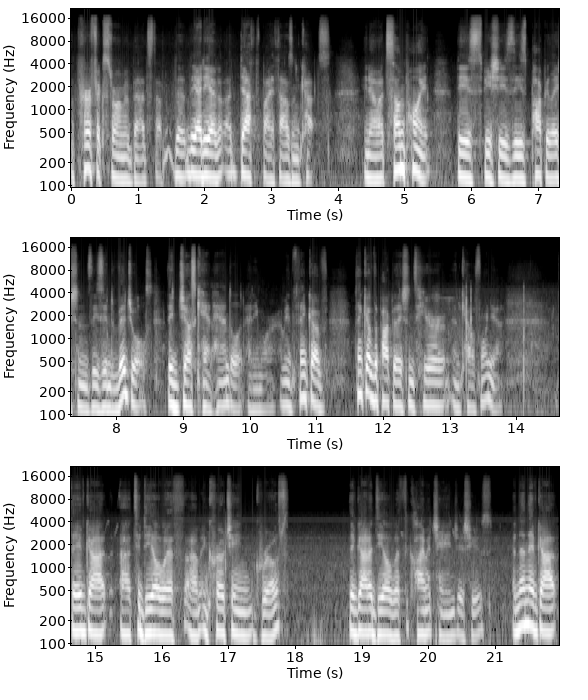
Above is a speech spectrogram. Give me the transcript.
The perfect storm of bad stuff. The, the idea of death by a thousand cuts. You know, at some point, these species, these populations, these individuals, they just can't handle it anymore. I mean, think of, think of the populations here in California. They've got uh, to deal with um, encroaching growth. They've got to deal with climate change issues. And then they've got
